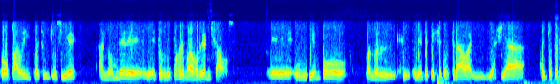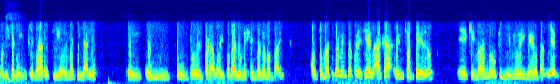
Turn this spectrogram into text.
o pago de impuestos inclusive a nombre de, estos grupos armados organizados. Eh, un tiempo cuando el, el, EPP secuestraba y, hacía altos terroristas con quema de retiro de maquinarias en un punto del Paraguay, por darle un ejemplo en Amambay, automáticamente aparecía el ACA en San Pedro eh, quemando o pidiendo dinero también.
